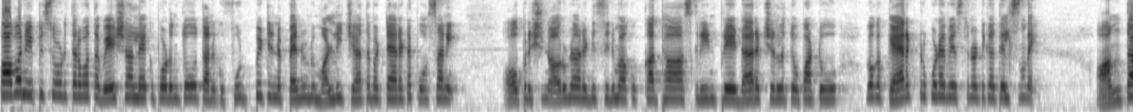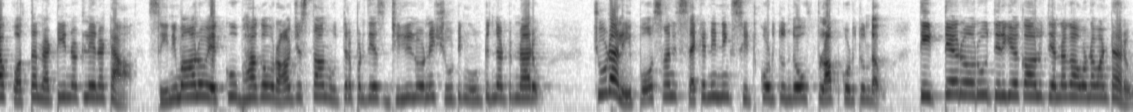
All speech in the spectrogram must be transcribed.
పవన్ ఎపిసోడ్ తర్వాత వేషాలు లేకపోవడంతో తనకు ఫుడ్ పెట్టిన పెన్నును మళ్ళీ చేతబట్టారట పోసాని. ఆపరేషన్ అరుణారెడ్డి సినిమాకు కథ స్క్రీన్ ప్లే డైరెక్షన్లతో పాటు ఒక క్యారెక్టర్ కూడా వేస్తున్నట్టుగా తెలిసిందే. అంతా కొత్త నటీనట్లేనట. సినిమాలో ఎక్కువ భాగం రాజస్థాన్ ఉత్తరప్రదేశ్ ఢిల్లీలోనే షూటింగ్ ఉంటుందంటున్నారు. చూడాలి. పోసాని సెకండ్ ఇన్నింగ్స్ హిట్ కొడుతుందో ఫ్లాప్ కొడుతుందో. తిట్టే నోరు తిరిగే కాలు తిన్నగా ఉండమంటారు.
